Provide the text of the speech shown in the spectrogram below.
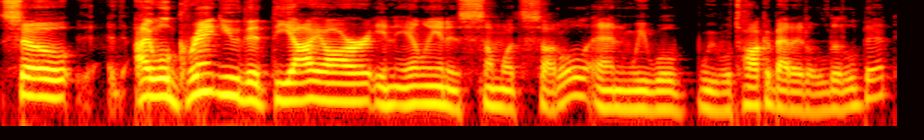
So I will grant you that the IR in Alien is somewhat subtle, and we will we will talk about it a little bit.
